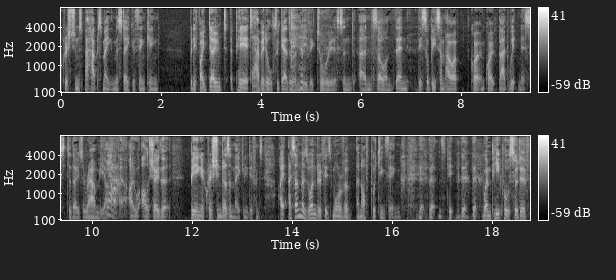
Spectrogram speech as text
Christians perhaps make the mistake of thinking, but if I don't appear to have it all together and be victorious and, and so on, then this will be somehow a quote unquote bad witness to those around me. Yeah. I, I, I'll show that being a Christian doesn't make any difference. I, I sometimes wonder if it's more of a, an off putting thing that, that, that, that when people sort of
